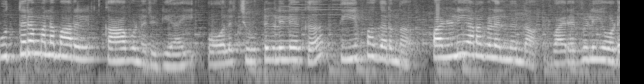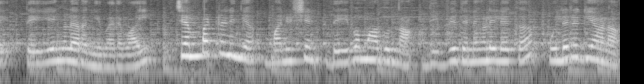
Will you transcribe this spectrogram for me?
ഉത്തര മലബാറിൽ കാവുണരുകയായി. ഓലച്ചൂട്ടുകളിലേക്ക് തീ പകർന്ന് പള്ളിയറകളിൽ നിന്ന് വരവിളിയോടെ തെയ്യങ്ങളിറങ്ങി വരവായി. ചെമ്പട്ടണിഞ്ഞ് മനുഷ്യൻ ദൈവമാകുന്ന ദിവ്യദിനങ്ങളിലേക്ക് പുലരുകയാണ്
